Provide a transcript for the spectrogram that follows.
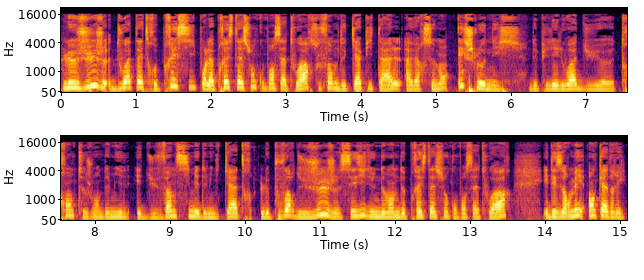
Le juge doit être précis pour la prestation compensatoire sous forme de capital à versement échelonné. Depuis les lois du 30 euh, juin 2000 et du 26 mai 2004, le pouvoir du juge saisi d'une demande de prestation compensatoire est désormais encadré.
